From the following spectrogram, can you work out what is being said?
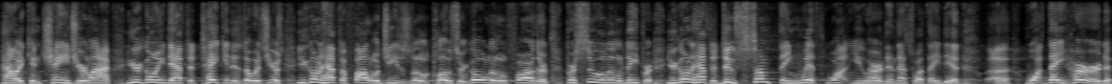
how it can change your life, you're going to have to take it as though it's yours. You're going to have to follow Jesus a little closer, go a little farther, pursue a little deeper. You're going to have to do something with what you heard, and that's what they did. Uh, what they heard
